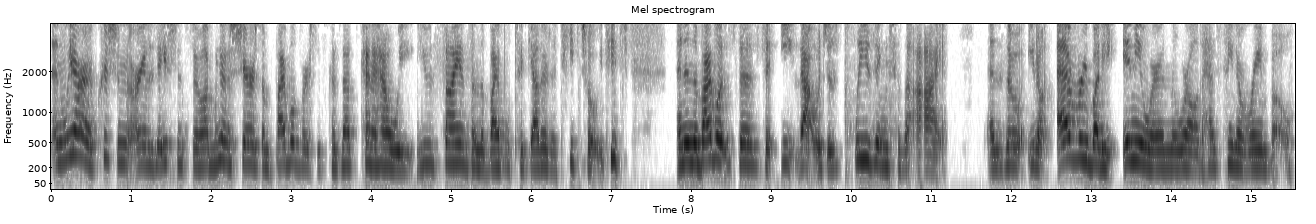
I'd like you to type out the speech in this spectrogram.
and we are a Christian organization, so I'm going to share some Bible verses because that's kind of how we use science and the Bible together to teach what we teach. And in the Bible, it says to eat that which is pleasing to the eye. And so, you know, everybody anywhere in the world has seen a rainbow,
